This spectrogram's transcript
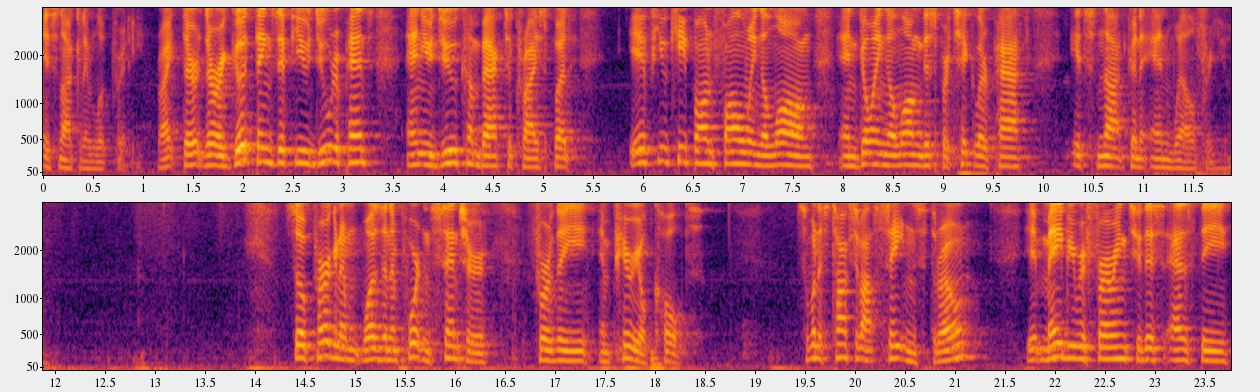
it's not going to look pretty, right? There, there are good things if you do repent and you do come back to Christ, but if you keep on following along and going along this particular path, it's not going to end well for you. So, Pergamum was an important center for the imperial cult. So, when it talks about Satan's throne, it may be referring to this as the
